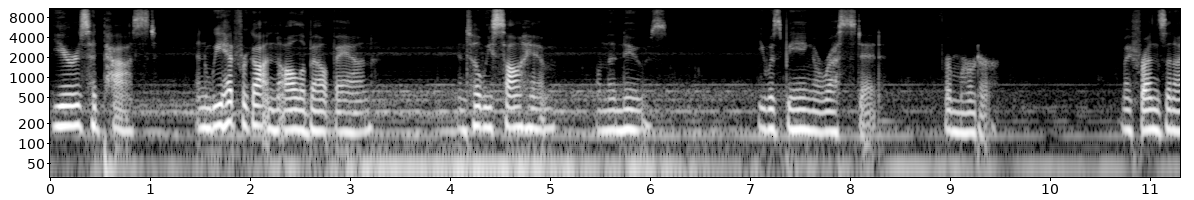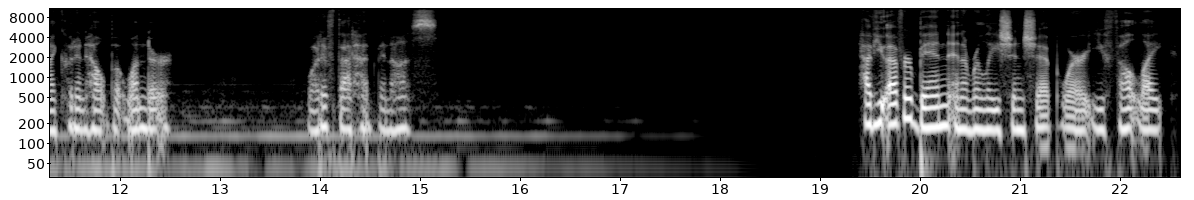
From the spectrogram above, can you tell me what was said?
Years had passed, and we had forgotten all about Van until we saw him on the news. He was being arrested for murder. My friends and I couldn't help but wonder what if that had been us? Have you ever been in a relationship where you felt like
